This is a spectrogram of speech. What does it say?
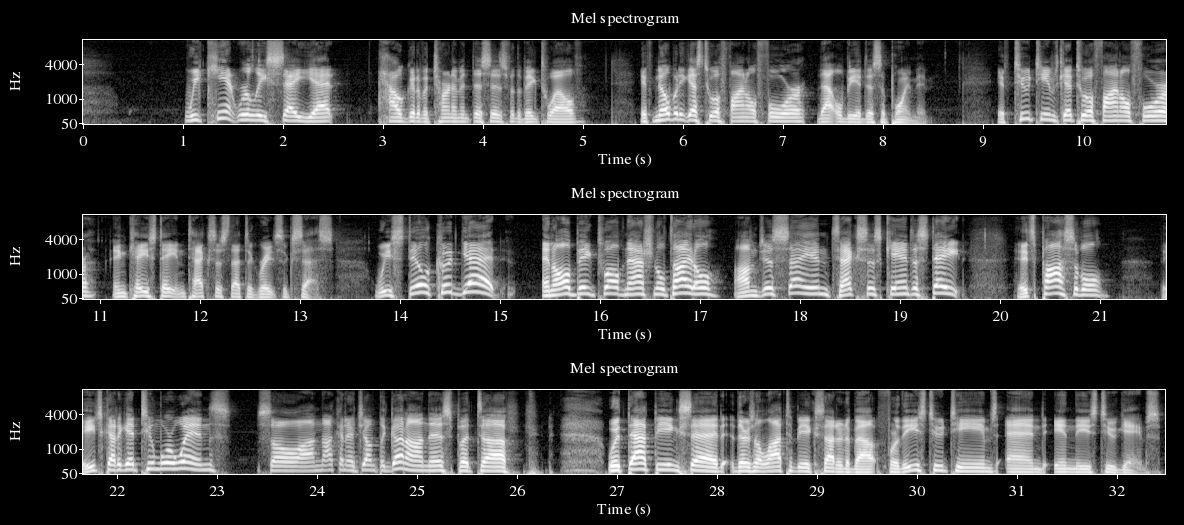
we can't really say yet how good of a tournament this is for the Big 12. If nobody gets to a Final Four, that will be a disappointment. If two teams get to a Final Four in K State and Texas, that's a great success we still could get an all Big 12 national title. I'm just saying, Texas, Kansas State, it's possible. They each got to get two more wins. So I'm not going to jump the gun on this, but uh, with that being said, there's a lot to be excited about for these two teams and in these two games.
